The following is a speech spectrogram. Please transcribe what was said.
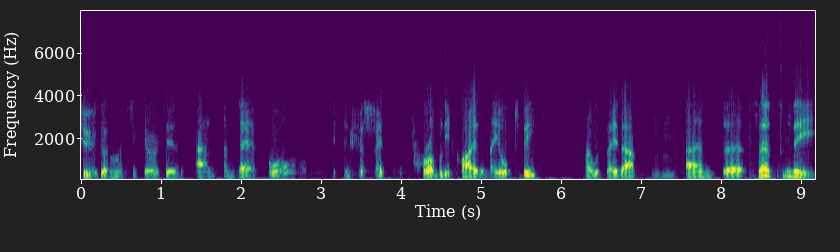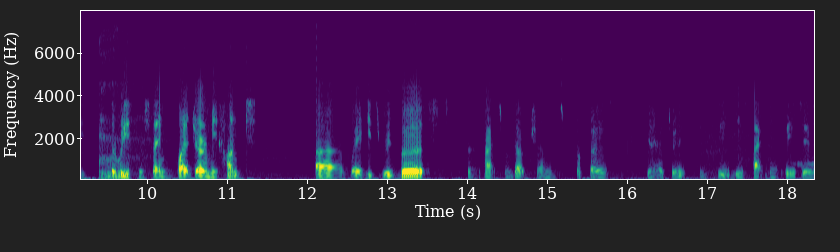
to government securities, and, and therefore the interest rates are probably higher than they ought to be. I would say that. And uh, certainly the recent statement by Jeremy Hunt, uh, where he's reversed the tax reductions proposed, you know, through these these tax increases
